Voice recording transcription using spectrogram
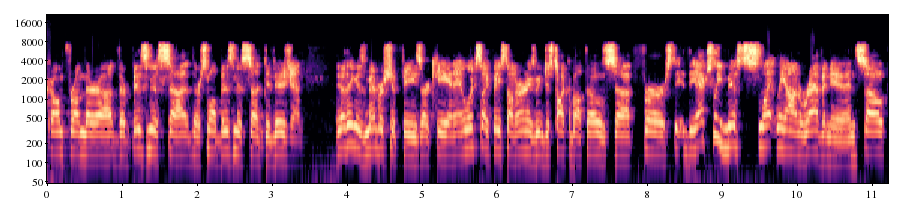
come from their uh, their business uh, their small business uh, division. The other thing is membership fees are key, and it looks like based on earnings, we can just talk about those uh, first. They actually missed slightly on revenue, and so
